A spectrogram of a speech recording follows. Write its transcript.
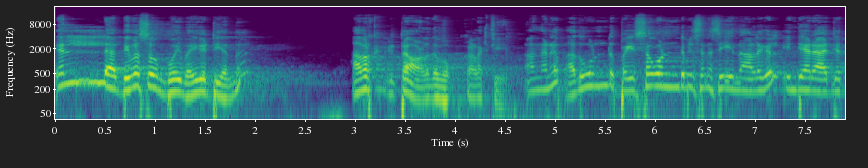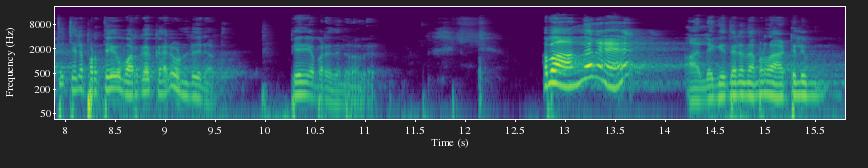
എല്ലാ ദിവസവും പോയി വൈകിട്ട് ചെന്ന് അവർക്ക് കിട്ടാനുള്ളത് കളക്ട് ചെയ്യും. അങ്ങനെ അതുകൊണ്ട് പൈസ കൊണ്ട് ബിസിനസ് ചെയ്യുന്ന ആളുകൾ ഇന്ത്യ രാജ്യത്ത് ചില പ്രത്യേക വർഗക്കാരുണ്ട് ഇതിനകത്ത്. പേര് ഞാൻ പറയുന്നുണ്ട് അപ്പോൾ അങ്ങനെ അല്ലെങ്കിൽ തന്നെ നമ്മുടെ നാട്ടിലും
